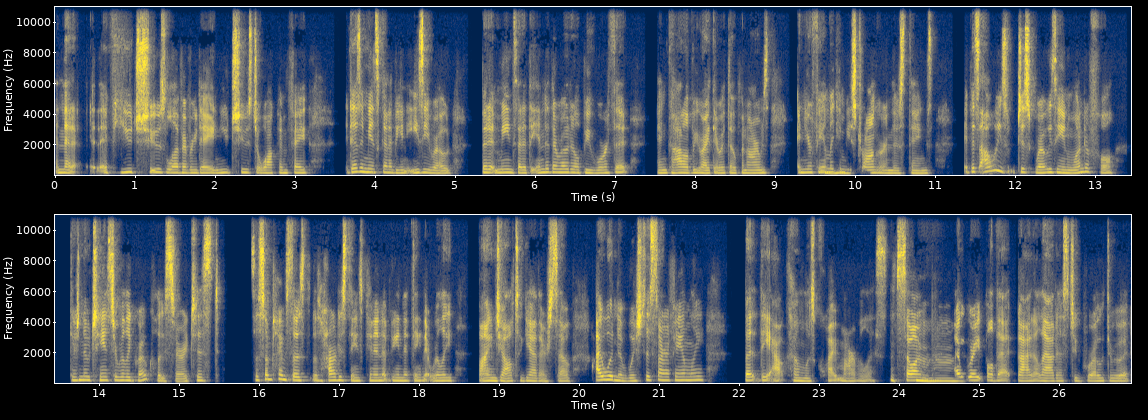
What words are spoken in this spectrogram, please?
And that if you choose love every day and you choose to walk in faith, it doesn't mean it's going to be an easy road, but it means that at the end of the road, it'll be worth it. And God will be right there with open arms. And your family mm. can be mm-hmm. stronger in those things. If it's always just rosy and wonderful, there's no chance to really grow closer. It just, so sometimes those the hardest things can end up being the thing that really binds y'all together. So I wouldn't have wished this on our family, but the outcome was quite marvelous. And so I'm mm-hmm. I'm grateful that God allowed us to grow through it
